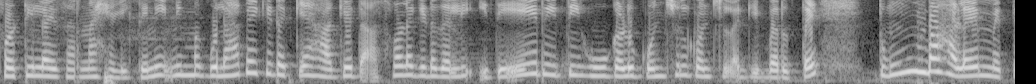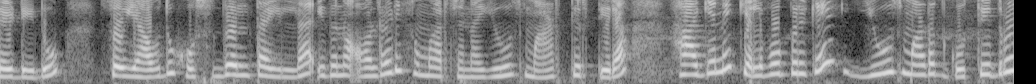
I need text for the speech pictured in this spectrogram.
ಫರ್ಟಿಲೈಸರ್ನ ಹೇಳ್ತೀನಿ. ನಿಮ್ಮ ಗುಲಾಬಿ ಗಿಡಕ್ಕೆ ಹಾಗೆ ದಾಸವಾಳ ಗಿಡದಲ್ಲಿ ಇದೇ ರೀತಿ ಹೂಗಳು ಗೊಂಚಲು ಗೊಂಚಲಾಗಿ ಬರುತ್ತೆ. ತುಂಬ ಹಳೆ ಮೆಥಡ್ ಇದು. ಸೊ ಯಾವುದು ಹೊಸದಂತ ಇಲ್ಲ. ಇದನ್ನು ಆಲ್ರೆಡಿ ಸುಮಾರು ಜನ ಯೂಸ್ ಮಾಡ್ತಿರ್ತೀರ? ಹಾಗೆಯೇ ಕೆಲವೊಬ್ಬರಿಗೆ ಯೂಸ್ ಮಾಡೋದು ಗೊತ್ತಿದ್ರು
